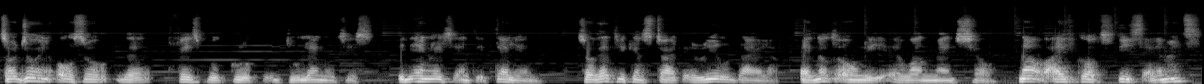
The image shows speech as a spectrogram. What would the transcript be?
So join also the Facebook group in two languages, in English and Italian, so that we can start a real dialogue and not only a one-man show. Now I've got these elements.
